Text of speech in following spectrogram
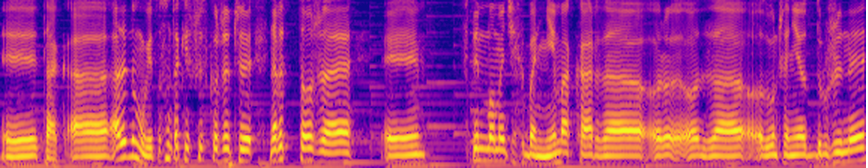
Yy, tak, a, ale no mówię, to są takie wszystko rzeczy, nawet to, że yy, w tym momencie chyba nie ma kar za, za odłączenie od drużyny.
